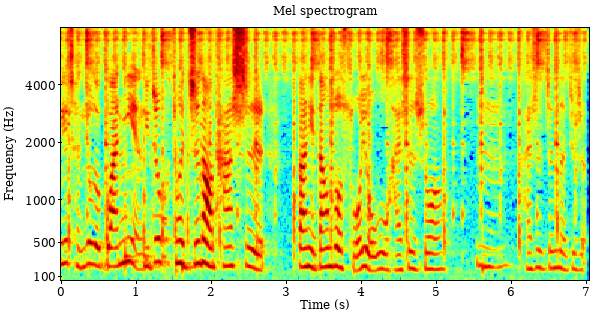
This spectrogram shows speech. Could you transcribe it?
一些陈旧的观念。你就就会知道他是把你当做所有物，还是说，嗯，还是真的就是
